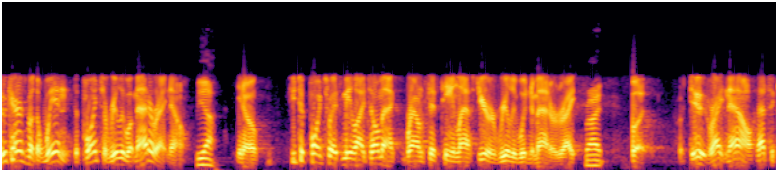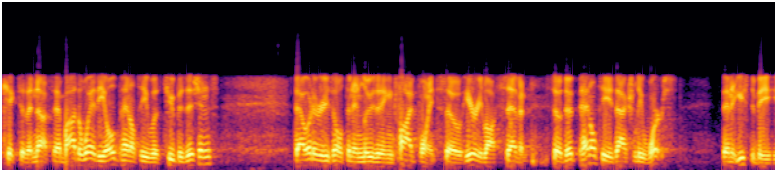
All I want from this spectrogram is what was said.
Who cares about the win? The points are really what matter right now. Yeah. You know, if you took points away from Eli Tomac round 15 last year, it really wouldn't have mattered, right? Right. But, dude, right now, that's a kick to the nuts. And by the way, the old penalty was two positions. That would have resulted in losing five points. So here he lost seven. So the penalty is actually worse than it used to be.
